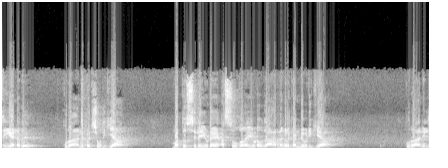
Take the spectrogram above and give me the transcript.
ചെയ്യേണ്ടത് ഖുർആൻ പരിശോധിക്കുക മദ്ദുസിലയുടെ അസുഹറയുടെ ഉദാഹരണങ്ങൾ കണ്ടുപിടിക്കുക. ഖുറാനിൽ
